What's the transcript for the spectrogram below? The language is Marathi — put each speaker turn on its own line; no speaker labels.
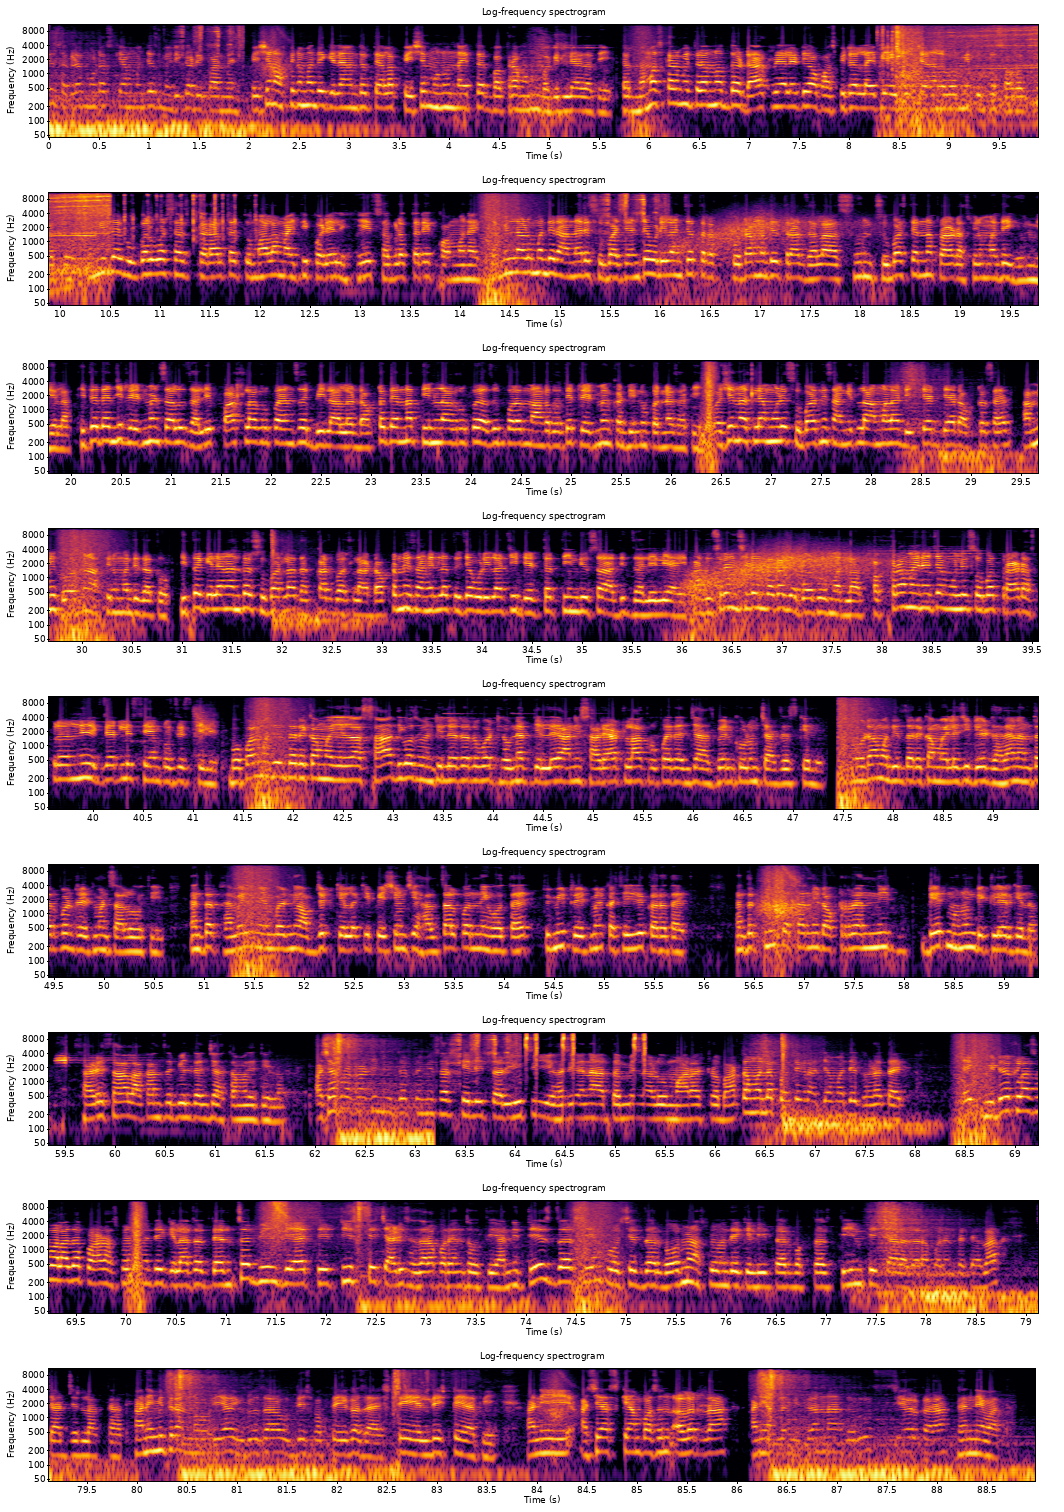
भारतामधील सगळ्यात मोठा स्कॅम म्हणजेच मेडिकल डिपार्टमेंट पेशंट हॉस्पिटलमध्ये गेल्यानंतर त्याला पेशंट म्हणून नाही तर बकरा म्हणून बघितल्या जाते. तर नमस्कार मित्रांनो the dark reality of hospital life या युट्यूब चॅनलवर मी तुमचं स्वागत करतो. तुम्ही जर गुगलवर सर्च कराल तर तुम्हाला माहिती पडेल हे सगळं तर एक कॉमन आहे. तमिळनाडूमध्ये राहणारे सुभाष यांच्या वडिलांच्या तर पोटामध्ये त्रास झाला असून सुभाष त्यांना प्रायव्हेट हॉस्पिटलमध्ये घेऊन गेला. तिथे त्यांची ट्रीटमेंट चालू झाली. पाच लाख रुपयांचं बिल आलं. डॉक्टर त्यांना तीन लाख रुपये अजून परत मागत होते ट्रीटमेंट कंटिन्यू करण्यासाठी. पैसे नसल्यामुळे सुभाषने सांगितलं आम्हाला डिस्चार्ज द्या डॉक्टर साहेब. आम्ही वरून हॉस्पिटलमध्ये जातो. तिथं गेल्यानंतर सुभाषला धक्काच बसला. डॉक्टरने सांगितलं तुझ्या वडिलाची डेट तर तीन दिवसा आधीच झालेली आहे. हा दुसरा इन्सिडेंट बघा जबलपूर मधला अकरा महिन्याच्या मुलीसोबत प्रायव्हेट हॉस्पिटलने एक्झॅक्टली सेम प्रोसेस केली. भोपाळमधील तर एका महिलेला सहा दिवस व्हेंटिलेटरवर ठेवण्यात गेले आणि साडेआठ लाख रुपये त्यांच्या हस्बंडकडून चार्जेस केले. नोएडामधील तर एका महिलेची डेट झाल्यानंतर पण ट्रीटमेंट चालू होती. नंतर फॅमिली मेंबरने ऑब्जेक्ट केलं की पेशंटची हालचाल पण नाही होत आहेत तुम्ही ट्रीटमेंट कशाची करत आहेत? नंतर तीन तासांनी डॉक्टरांनी डेथ म्हणून डिक्लेअर केलं. साडेसहा लाखांचं बिल त्यांच्या हातामध्ये दिलं. अशा प्रकारची न्यूज जर तुम्ही सर्च केली तर यू पी हरियाणा तमिळनाडू महाराष्ट्र भारतामधल्या प्रत्येक राज्यामध्ये घडत आहेत. एक मिडल क्लासवाला जर प्रायव्हेट हॉस्पिटलमध्ये गेला तर त्यांचं बिल जे आहे ते तीस ते चाळीस हजारापर्यंत होते. आणि तेच जर सेम प्रोसेस जर गव्हर्नमेंट हॉस्पिटलमध्ये केली तर फक्त तीन ते चार हजारापर्यंत त्याला चार्जेस लागतात. आणि मित्रांनो या व्हिडिओचा उद्देश फक्त एकच आहे. स्टे हेल्दी स्टे हॅपी आणि अशा स्कॅमपासून अलर्ट राहा. आणि आपल्या मित्रांना जरूर शेअर करा. धन्यवाद.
